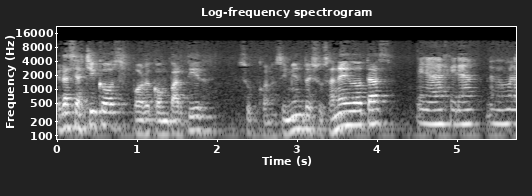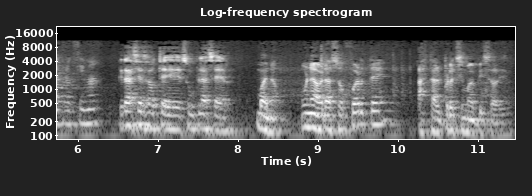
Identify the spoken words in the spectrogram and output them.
Gracias chicos por compartir sus conocimientos y sus anécdotas. De nada, Gera. Nos vemos la próxima. Gracias a ustedes, un placer. Bueno, un abrazo fuerte. Hasta el próximo episodio.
